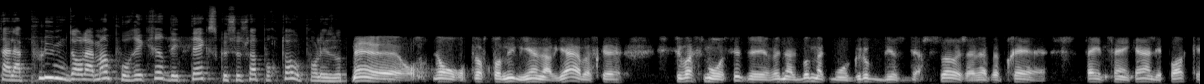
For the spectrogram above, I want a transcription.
tu as la plume dans la main pour écrire des textes, que ce soit pour toi ou pour les autres? Mais euh, on peut retourner bien en arrière parce que si tu vois sur mon site, j'avais un album avec mon groupe Vice Versa. J'avais à peu près 25 ans à l'époque.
